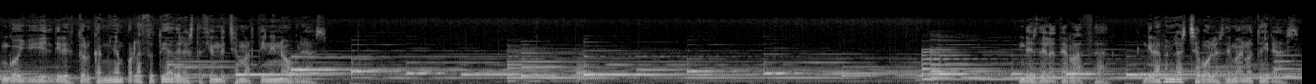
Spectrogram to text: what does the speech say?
Goyo y el director caminan por la azotea de la estación de Chamartín en obras. Desde la terraza, graban las chabolas de manoteras.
